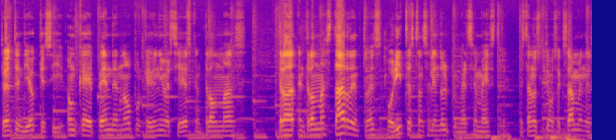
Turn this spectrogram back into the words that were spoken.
Tengo entendido que sí, aunque depende, ¿no? Porque hay universidades que entraron más, entra- entraron más tarde, entonces ahorita están saliendo el primer semestre, están los últimos exámenes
